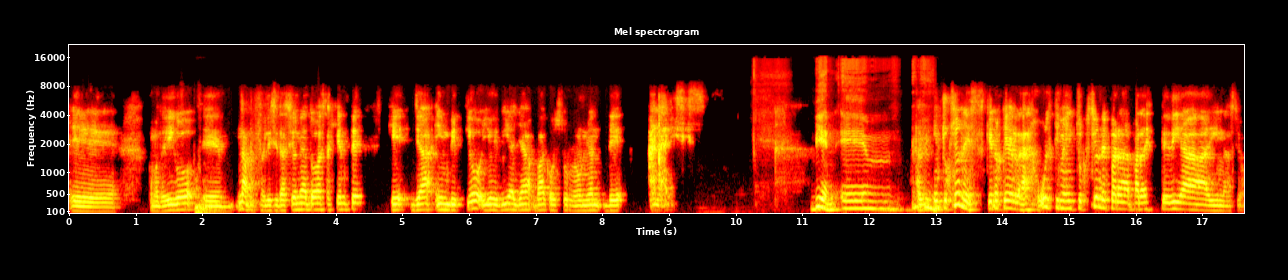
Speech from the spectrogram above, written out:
eh, como te digo, eh, nada, pues, felicitaciones a toda esa gente que ya invirtió y hoy día ya va con su reunión de análisis. Bien. Em, instrucciones, ¿qué nos quedan las últimas instrucciones para, este día, Ignacio?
